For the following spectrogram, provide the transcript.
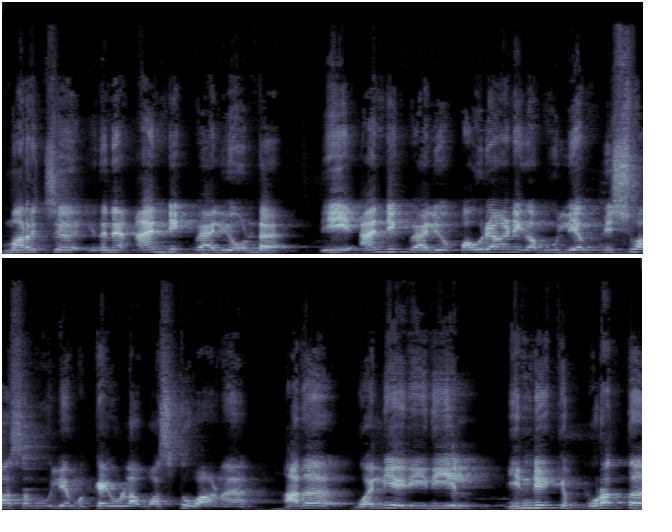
മറിച്ച് ഇതിന് ആന്റിക് വാല്യൂ ഉണ്ട്. ഈ ആന്റിക് വാല്യൂ പൗരാണിക മൂല്യം വിശ്വാസ മൂല്യം ഒക്കെയുള്ള വസ്തുവാണ്. അത് വലിയ രീതിയിൽ ഇന്ത്യയ്ക്ക് പുറത്ത്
